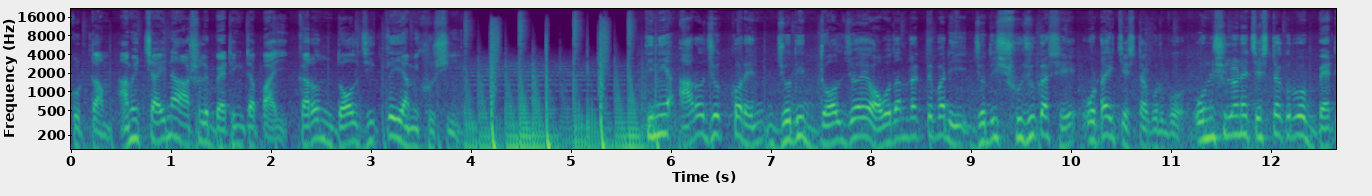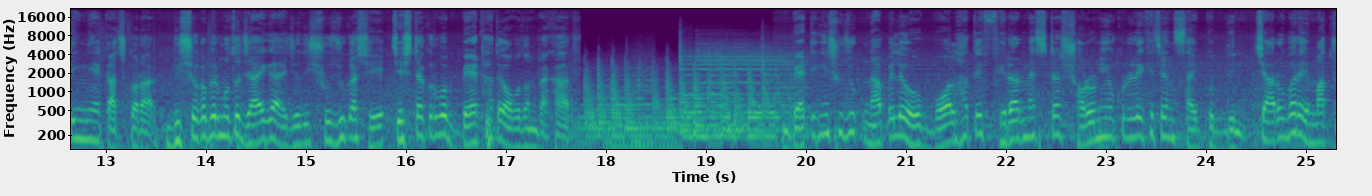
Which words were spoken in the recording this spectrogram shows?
করতাম। আমি চাই না আসলে ব্যাটিংটা পাই, কারণ দল জিতলেই আমি খুশি। তিনি আরও যোগ করেন, যদি দল জয়ে অবদান রাখতে পারি, যদি সুযোগ আসে, ওটাই চেষ্টা করব। অনুশীলনে চেষ্টা করব ব্যাটিং নিয়ে কাজ করার। বিশ্বকাপের মতো জায়গায় যদি সুযোগ আসে, চেষ্টা করব ব্যাট হাতে অবদান রাখার। ব্যাটিংয়ে সুযোগ না পেলেও বল হাতে ফেরার ম্যাচটা স্মরণীয় করে রেখেছেন সাইফুদ্দিন। চার ওভারে মাত্র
